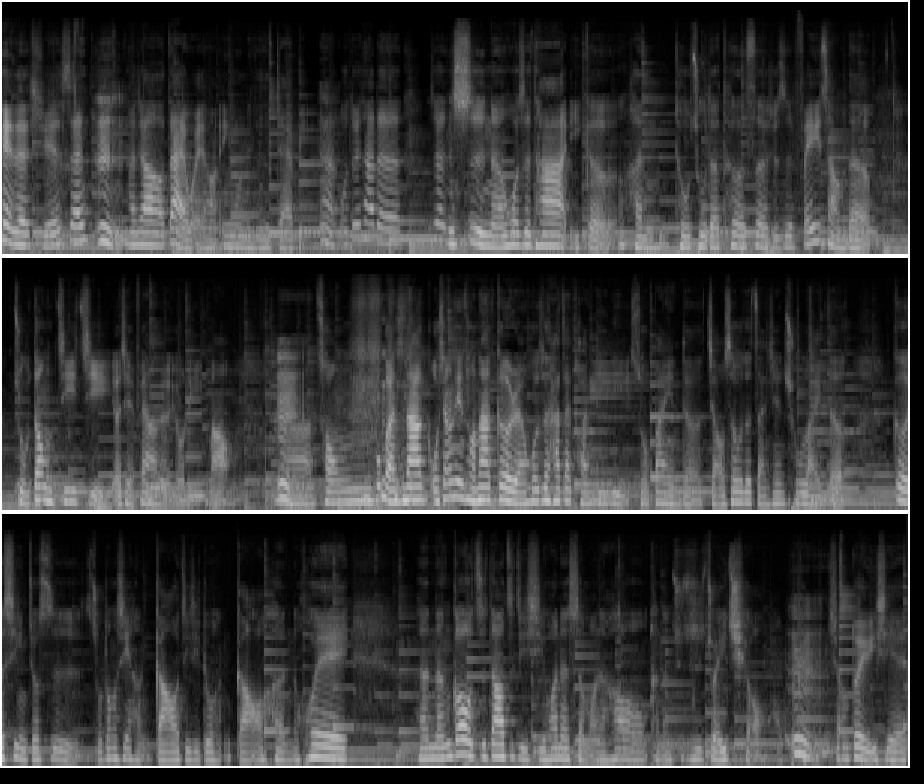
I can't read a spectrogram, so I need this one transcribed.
业的学生，嗯他叫戴维哈，英文名字是 Debbie。那我对他的认识呢，或是他一个很突出的特色，就是非常的主动积极，而且非常的有礼貌。嗯啊，从不管是他，我相信从他个人，或是他在团体里所扮演的角色，或者展现出来的个性，就是主动性很高，积极度很高，很会，很能够知道自己喜欢的什么，然后可能去去追求。嗯相对于一些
